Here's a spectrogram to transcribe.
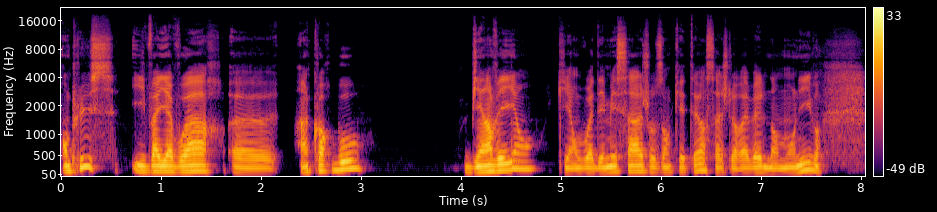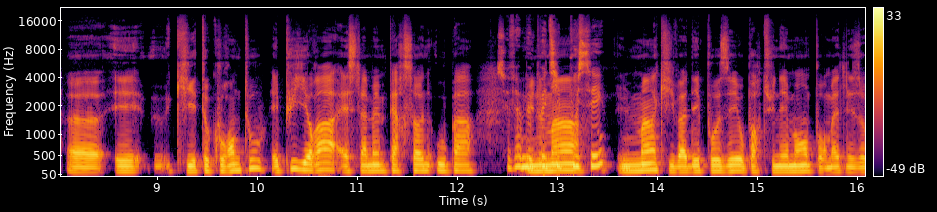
en plus, il va y avoir un corbeau bienveillant qui envoie des messages aux enquêteurs, ça je le révèle dans mon livre, euh, et qui est au courant de tout. Et puis il y aura, est-ce la même personne ou pas Ce fameux une petit main, poussé Une main qui va déposer opportunément pour mettre les,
